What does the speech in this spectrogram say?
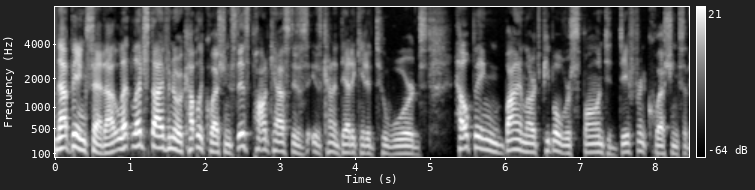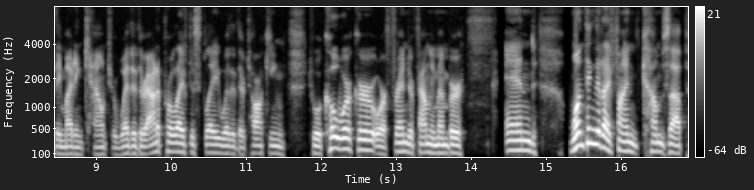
That being said, uh, let, let's dive into a couple of questions. This podcast is is kind of dedicated towards helping, by and large, people respond to different questions that they might encounter, whether they're at a pro life display, whether they're talking to a coworker or a friend or family member. And one thing that I find comes up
